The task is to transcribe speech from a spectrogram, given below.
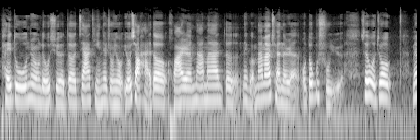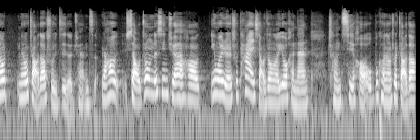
陪读那种留学的家庭，那种有有小孩的华人妈妈的那个妈妈圈的人，我都不属于，所以我就没有没有找到属于自己的圈子。然后小众的兴趣爱好，因为人数太小众了，又很难成气候。我不可能说找到，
